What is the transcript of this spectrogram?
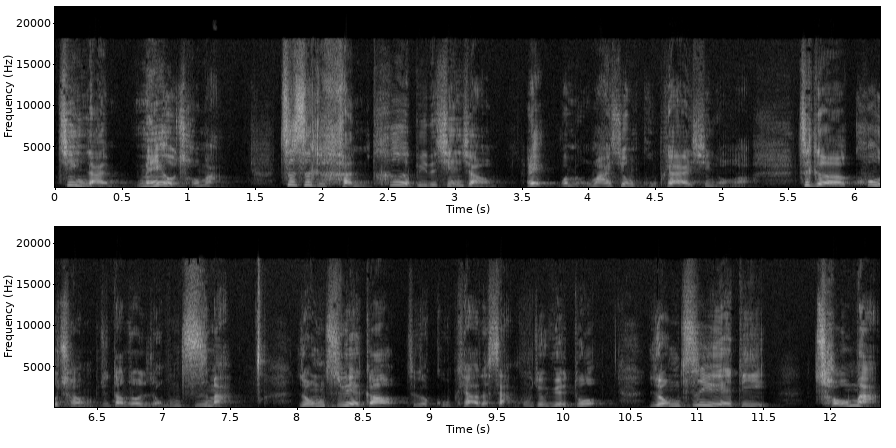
竟然没有筹码，这是个很特别的现象哦。哎，我们我们还是用股票来形容啊。这个库存我们就当做融资嘛，融资越高，这个股票的散户就越多；融资越低，筹码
